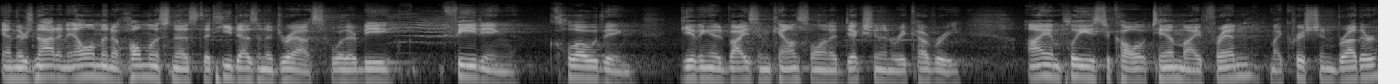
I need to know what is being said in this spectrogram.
and there's not an element of homelessness that he doesn't address, whether it be feeding, clothing, giving advice and counsel on addiction and recovery. I am pleased to call Tim my friend, my Christian brother,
